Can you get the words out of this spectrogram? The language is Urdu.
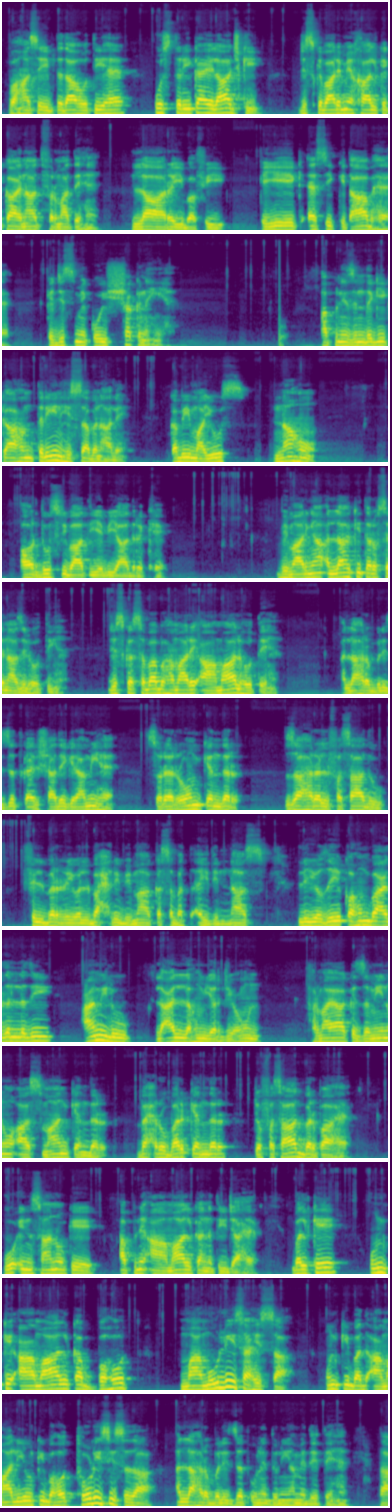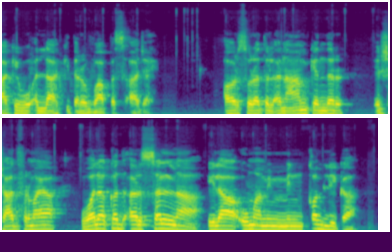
وہاں سے ابتدا ہوتی ہے اس طریقہ علاج کی، جس کے بارے میں خالق کائنات فرماتے ہیں، لا ریب فی، کہ یہ ایک ایسی کتاب ہے کہ جس میں کوئی شک نہیں ہے۔ اپنی زندگی کا اہم ترین حصہ بنا لیں۔ کبھی مایوس نہ ہوں۔ اور دوسری بات یہ بھی یاد رکھے، بیماریاں اللہ کی طرف سے نازل ہوتی ہیں۔ جس کا سبب ہمارے اعمال ہوتے ہیں۔ اللہ رب العزت کا ارشاد گرامی ہے۔ سورہ روم کے اندر، ظاہر الفساد فی البر والبحر بما کسبت عید الناس لیذیقہم بعد الذی عملوا لعلہم یرجعون۔ فرمایا کہ زمین و آسمان کے اندر، بحر و بر کے اندر جو فساد برپا ہے، وہ انسانوں کے اپنے اعمال کا نتیجہ ہے، بلکہ ان کے اعمال کا بہت معمولی سا حصہ، ان کی بدعمالیوں کی بہت تھوڑی سی سزا اللہ رب العزت انہیں دنیا میں دیتے ہیں تاکہ وہ اللہ کی طرف واپس آ جائے۔ اور صورت الانعام کے اندر ارشاد فرمایا، وَلَقَدْ أَرْسَلْنَا إِلَىٰ أُمَمٍ مِّن قَبْلِكَ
